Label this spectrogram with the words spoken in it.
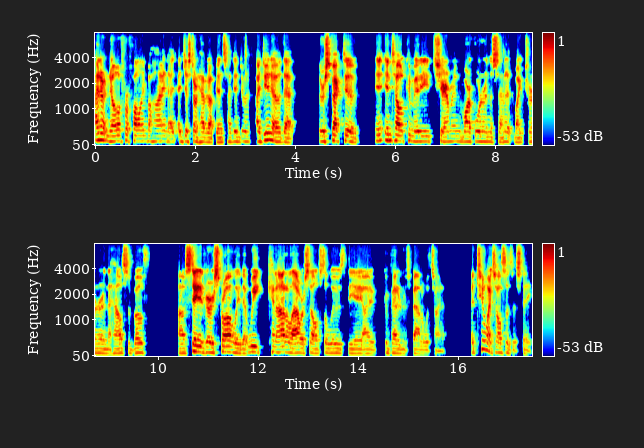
I don't know if we're falling behind. I, I, just don't have enough insight into it. I do know that the respective Intel committee chairman, Mark Warner in the Senate, Mike Turner in the House, have both uh, stated very strongly that we cannot allow ourselves to lose the AI competitiveness battle with China. That too much else is at stake.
